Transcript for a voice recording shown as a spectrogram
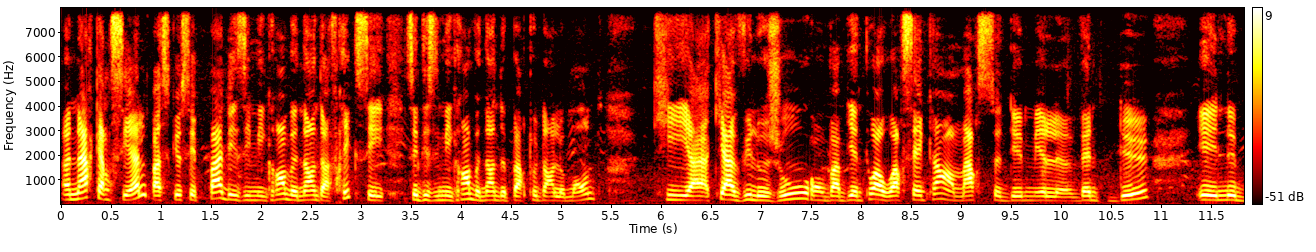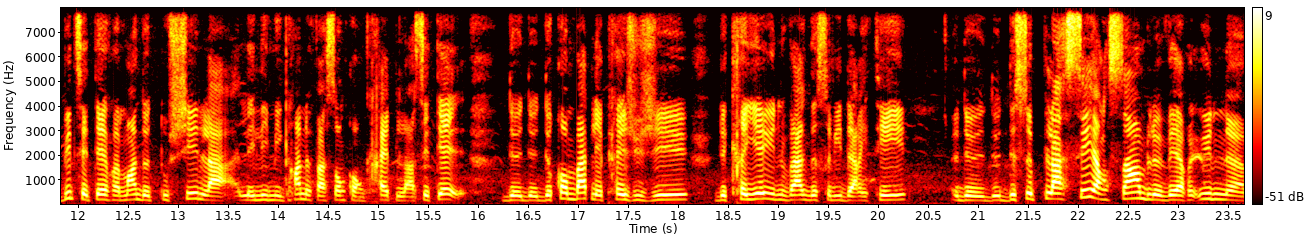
un, arc-en-ciel parce que c'est pas des immigrants venant d'Afrique, c'est des immigrants venant de partout dans le monde qui a, qui a vu le jour. On va bientôt avoir cinq ans en mars 2022. Et le but, c'était vraiment de toucher l'immigrant de façon concrète. Là, c'était de, combattre les préjugés, de créer une vague de solidarité, de, se placer ensemble vers une, euh,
